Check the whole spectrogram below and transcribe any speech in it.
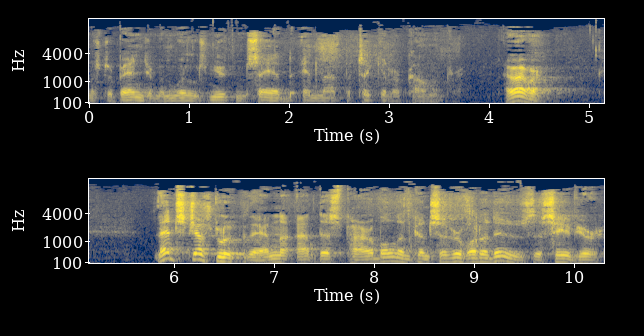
Mr. Benjamin Wills Newton said in that particular commentary. However, let's just look then at this parable and consider what it is the Saviour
